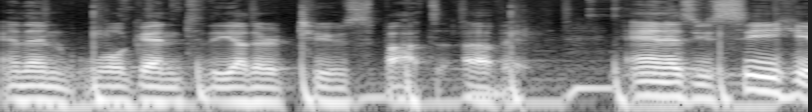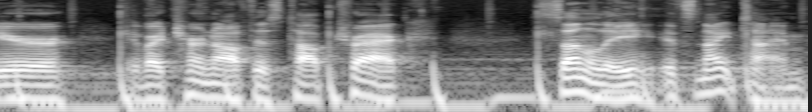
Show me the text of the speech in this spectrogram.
and then we'll get into the other two spots of it. And as you see here, if I turn off this top track, suddenly it's nighttime,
